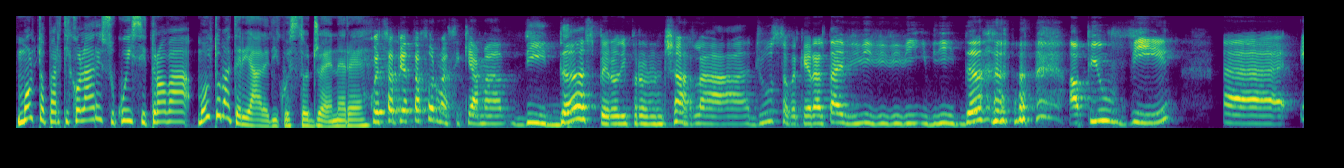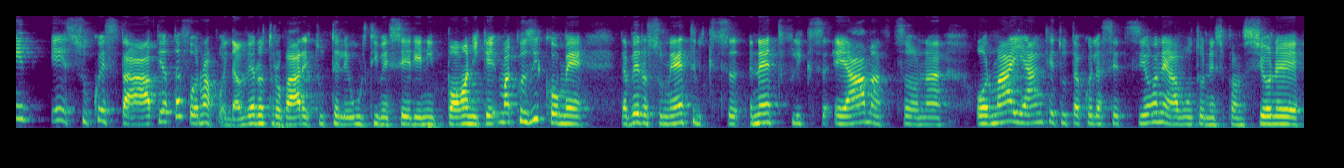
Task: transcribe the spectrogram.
molto particolare su cui si trova molto materiale di questo genere. Questa piattaforma si chiama Vid, spero di pronunciarla giusto perché in realtà è Vid, a più V Uh, e, e, su questa piattaforma puoi davvero trovare tutte le ultime serie nipponiche, ma così come davvero su Netflix, Netflix e Amazon, ormai anche tutta quella sezione ha avuto un'espansione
